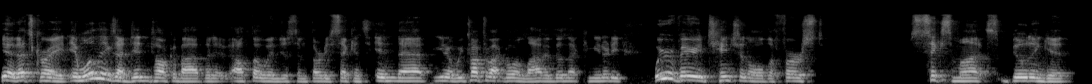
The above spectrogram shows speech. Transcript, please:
Yeah, that's great. And one of the things I didn't talk about that I'll throw in just in 30 seconds in that, you know, we talked about going live and building that community. We were very intentional the first six months building it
